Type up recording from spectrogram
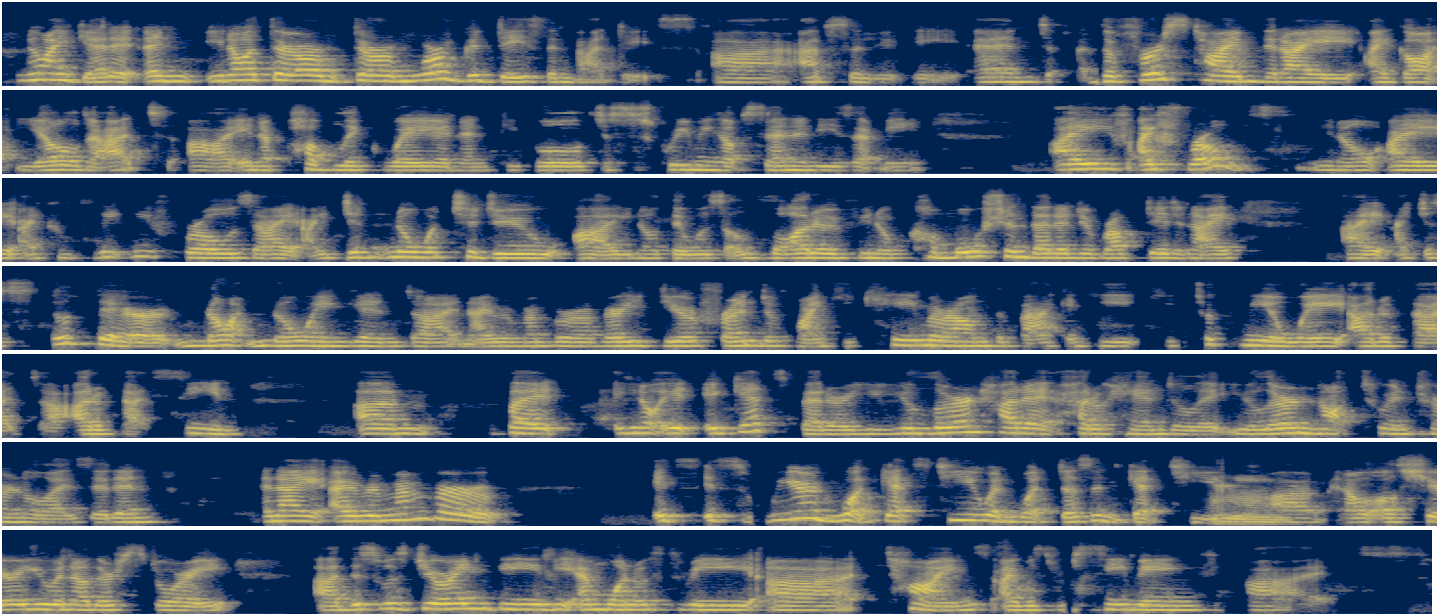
no i get it and you know what there are there are more good days than bad days uh, absolutely and the first time that i i got yelled at uh, in a public way and then people just screaming obscenities at me I, I froze, you know, I, I completely froze. I, I didn't know what to do. Uh, you know, there was a lot of, you know, commotion that had erupted and I, I, I just stood there not knowing. And, uh, and I remember a very dear friend of mine, he came around the back and he, he took me away out of that, uh, out of that scene. Um, but you know, it, it gets better. You, you learn how to, how to handle it. You learn not to internalize it. And, and I, I remember it's it's weird what gets to you and what doesn't get to you. Mm. Um, and I'll, I'll, share you another story. Uh, this was during the the M103 uh, times. I was receiving uh,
